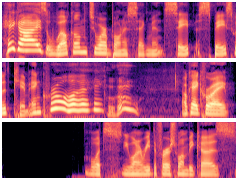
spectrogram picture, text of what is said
Hey guys, welcome to our bonus segment, Safe Space with Kim and Kroy. Woohoo! Okay, Kroy. What's you want to read the first one because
